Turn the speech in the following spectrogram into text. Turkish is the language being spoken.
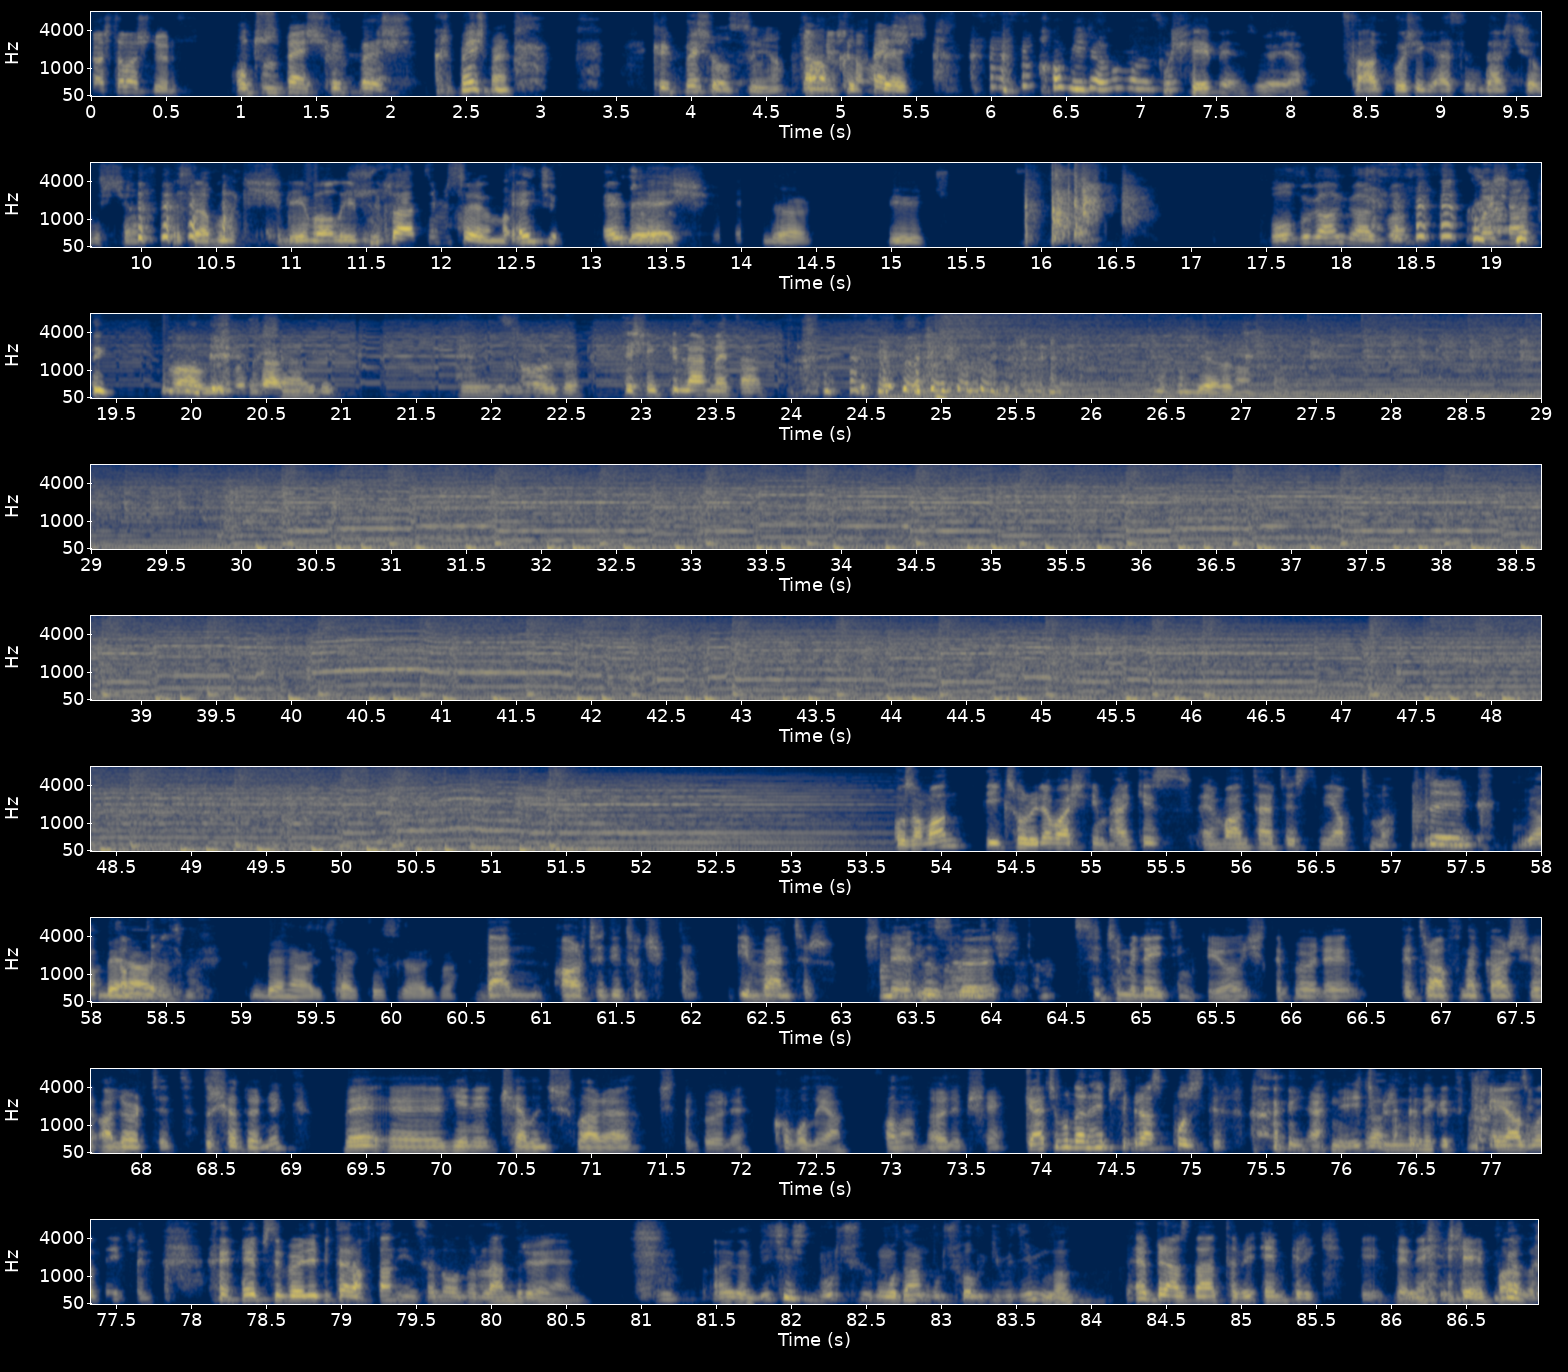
Kaçta başlıyoruz? 35. 45. 45 mi? 45 olsun ya. Tamam Tamam, 45. Abi inanılmaz. Bu şeye benziyor ya. Saat başı gelsin ders çalışacağım. Mesela bunu kişiliğe Şu bağlayabiliriz. saati bir sayalım. En çok. En çok. 5. 4. 3. Oldu gan galiba. Başardık. Vallahi başardık. Başardık. Zordu. Teşekkürler Metan. Uzun bir aradan sonra. O zaman ilk soruyla başlayayım. Herkes envanter testini yaptı mı? Yaptık. Yap, Ben Yaptınız mı? Ben hariç herkes galiba. Ben R2D2 çıktım. Inventor. İşte Evet, hızlı, stimulating diyor. İşte böyle etrafına karşı alerted, dışa dönük ve e, yeni challenge'lara işte böyle kovalayan falan öyle bir şey. Gerçi bunların hepsi biraz pozitif. yani hiçbirinde negatif bir şey yazmadığı için hepsi böyle bir taraftan insanı onurlandırıyor yani. Aynen. Bir çeşit burç, modern burç falı gibi değil mi lan? E, biraz daha tabii empirik bir deney şey bağlı.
